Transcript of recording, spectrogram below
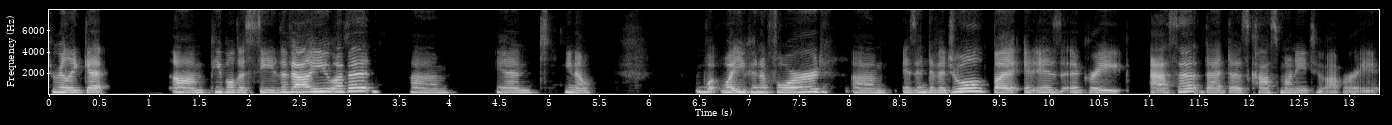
to really get um, people to see the value of it um, and you know what, what you can afford um, is individual but it is a great asset that does cost money to operate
